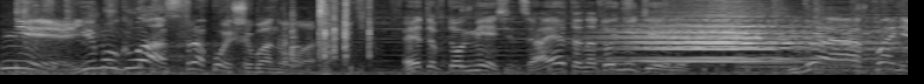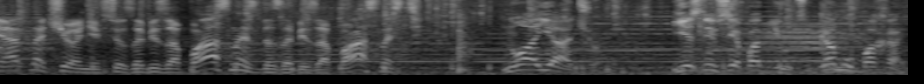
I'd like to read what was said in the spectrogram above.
Не, ему глаз стропой шибануло. Это в том месяце, а это на той неделе. Да, понятно, что они все за безопасность, да за безопасность. Ну а я что? Если все побьются, кому пахать?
